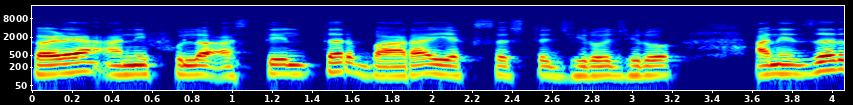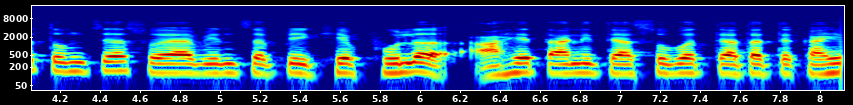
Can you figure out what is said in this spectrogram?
कळ्या आणि फुलं असतील तर बारा एकसष्ट झिरो झिरो आणि जर तुमच्या सोयाबीनचं पीक हे फुलं आहेत आणि त्यासोबत ते आता ते काही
